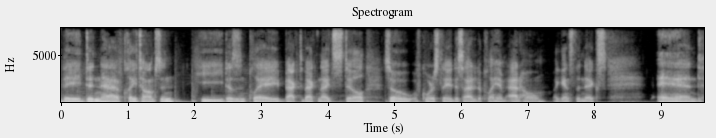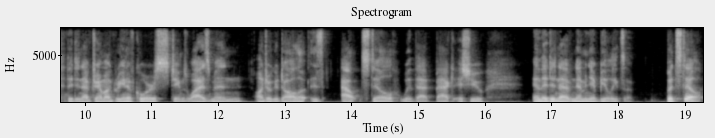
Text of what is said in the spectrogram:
They didn't have Klay Thompson. He doesn't play back to back nights still. So, of course, they decided to play him at home against the Knicks. And they didn't have Draymond Green, of course. James Wiseman, Andre Iguodala is out still with that back issue, and they didn't have Nemanja Bjelica. But still,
